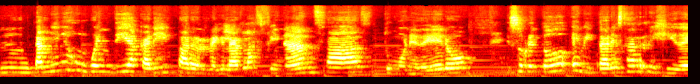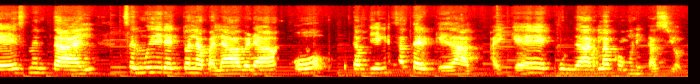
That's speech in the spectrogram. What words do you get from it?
Mm, también es un buen día, Karim, para arreglar las finanzas, tu monedero y sobre todo evitar esa rigidez mental, ser muy directo en la palabra o también esa terquedad. Hay que cuidar la comunicación.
